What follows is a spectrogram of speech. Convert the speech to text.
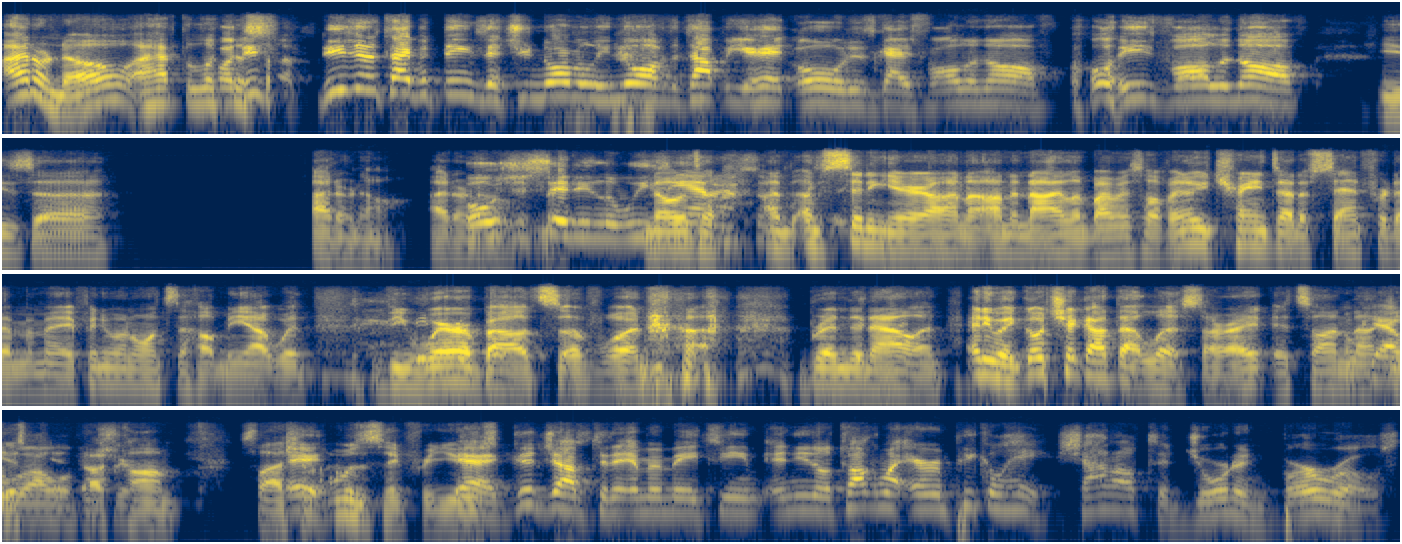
I don't know. I have to look this these, up. these are the type of things that you normally know off the top of your head. Oh, this guy's falling off. Oh, he's falling off. He's uh, I don't know. I don't know. Bossier City, No, Louisiana. a- I'm, I'm sitting here on, on an island by myself. I know he trains out of Sanford MMA. If anyone wants to help me out with the whereabouts of one Brendan Allen. Anyway, go check out that list. All right. It's on Okay, uh, I will, I will, for ESPN.com slash, Hey. I was to say for you. Yeah, good job to the MMA team. And you know, talking about Aaron Pico, hey, shout out to Jordan Burroughs,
